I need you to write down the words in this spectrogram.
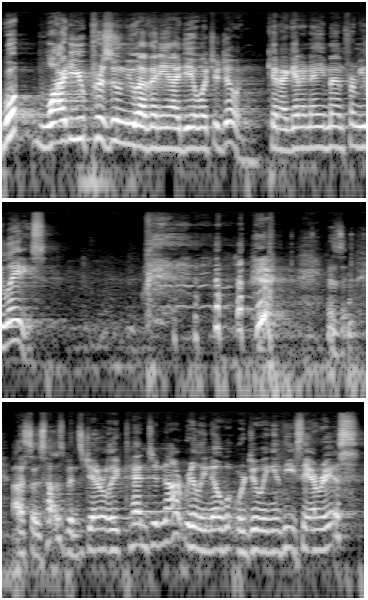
Why do you presume you have any idea what you're doing? Can I get an amen from you ladies? Us as husbands generally tend to not really know what we're doing in these areas.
